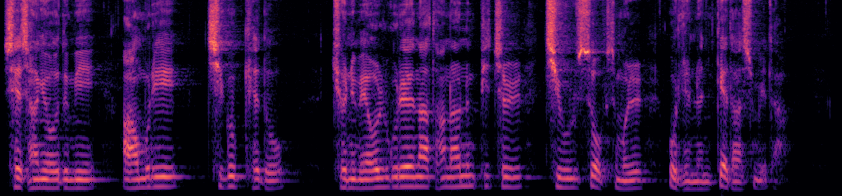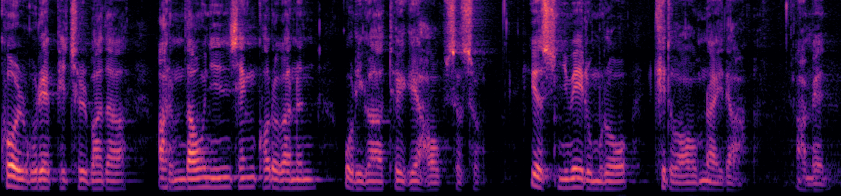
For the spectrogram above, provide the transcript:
세상의 어둠이 아무리 지극해도 주님의 얼굴에 나타나는 빛을 지울 수 없음을 우리는 깨닫습니다. 그 얼굴의 빛을 받아 아름다운 인생 걸어가는 우리가 되게 하옵소서. 예수님의 이름으로 기도하옵나이다. 아멘.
